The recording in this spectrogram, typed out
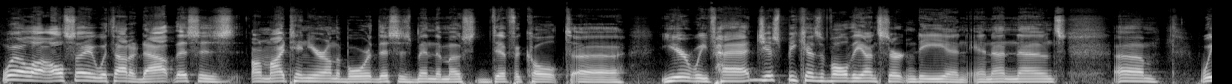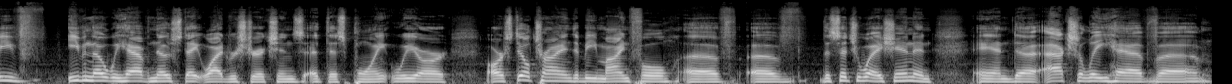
Well, I'll say without a doubt, this is on my tenure on the board. This has been the most difficult uh, year we've had, just because of all the uncertainty and, and unknowns. Um, we've even though we have no statewide restrictions at this point, we are are still trying to be mindful of of the situation and and uh, actually have. Uh,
